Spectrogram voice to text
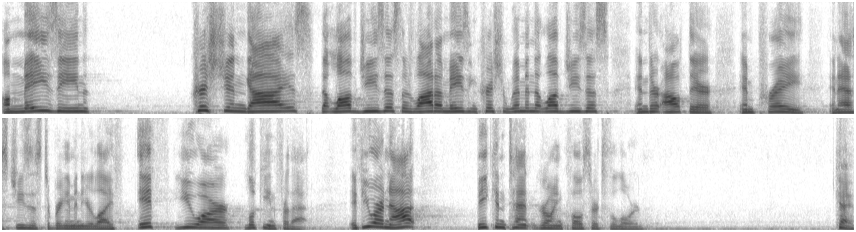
amazing Christian guys that love Jesus. There's a lot of amazing Christian women that love Jesus, and they're out there and pray and ask Jesus to bring him into your life if you are looking for that. If you are not, be content growing closer to the Lord. Okay,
